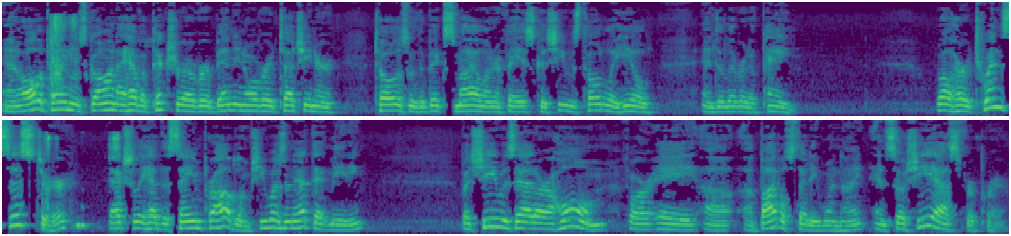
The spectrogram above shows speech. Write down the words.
And all the pain was gone. I have a picture of her bending over touching her toes with a big smile on her face because she was totally healed and delivered of pain. Well, her twin sister actually had the same problem. She wasn't at that meeting, But she was at our home for a, uh, a Bible study one night, and so she asked for prayer.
